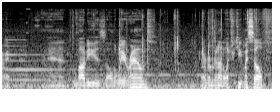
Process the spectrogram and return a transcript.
Alright. And the lobby is all the way around. Gotta remember to not electrocute myself.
